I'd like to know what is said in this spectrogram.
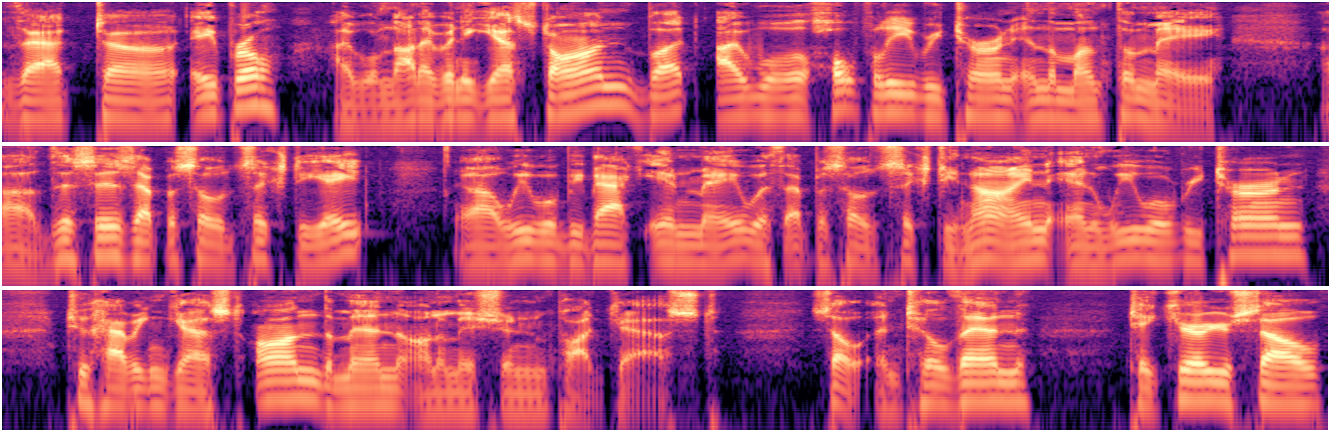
that uh, April, I will not have any guests on, but I will hopefully return in the month of May. Uh, this is episode 68. Uh, we will be back in May with episode 69, and we will return to having guests on the Men on a Mission podcast. So until then, take care of yourself,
